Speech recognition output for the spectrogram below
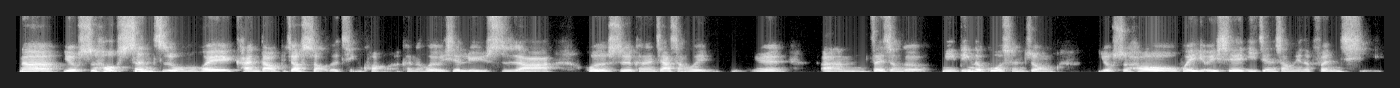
那有时候甚至我们会看到比较少的情况啊，可能会有一些律师啊，或者是可能家长会因为嗯在整个拟定的过程中，有时候会有一些意见上面的分歧。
